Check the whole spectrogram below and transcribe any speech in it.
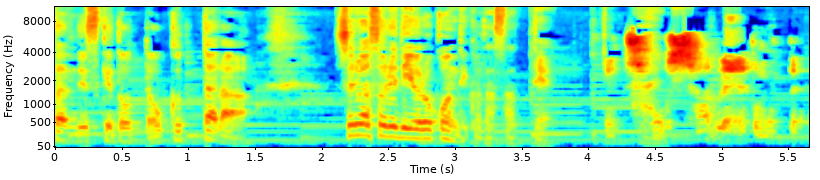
たんですけどって送ったら、それはそれで喜んでくださって。めっちゃおしゃれと思って。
